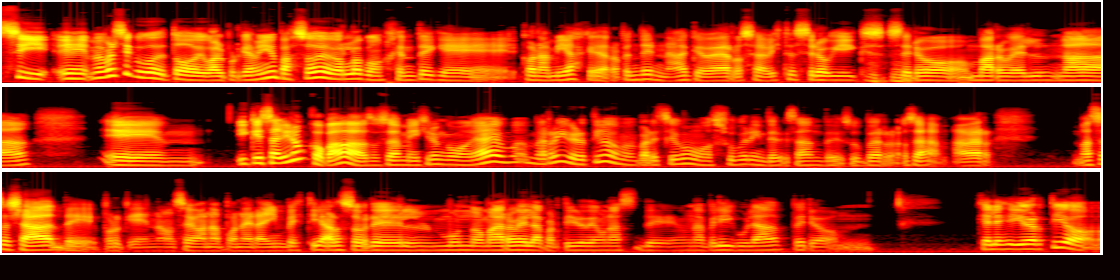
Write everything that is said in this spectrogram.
sí, eh, me parece que hubo de todo igual, porque a mí me pasó de verlo con gente que, con amigas que de repente nada que ver, o sea, viste, cero geeks, cero Marvel, nada. Em, y que salieron copadas, o sea, me dijeron como, Ay, me re divertido, me pareció como súper interesante, súper, o sea, a ver, más allá de, porque no se van a poner a investigar sobre el mundo Marvel a partir de una, de una película, pero mm, que les divirtió,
